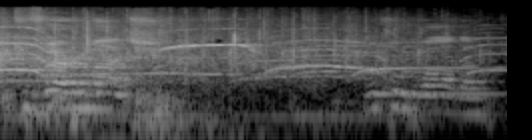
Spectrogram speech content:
Thank you very much. Richard Wilder.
